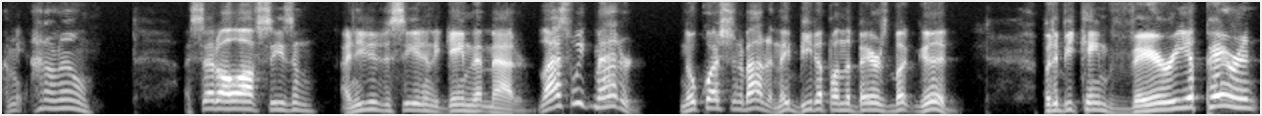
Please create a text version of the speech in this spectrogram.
I mean, I don't know. I said all off season, I needed to see it in a game that mattered. Last week mattered. No question about it. And they beat up on the Bears, but good. But it became very apparent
